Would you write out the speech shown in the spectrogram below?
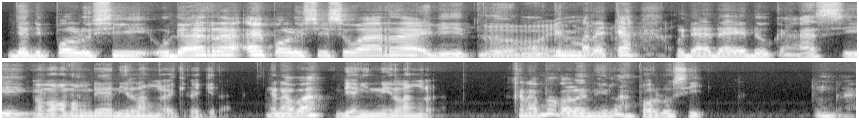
jadi polusi udara eh polusi suara gitu Oh, mungkin iya, mereka udah ada edukasi gitu. Ngomong-ngomong dia nilang nggak kira-kira? Kenapa? Dia nilang nggak? Kenapa kalau nilang? Polusi. Enggak.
